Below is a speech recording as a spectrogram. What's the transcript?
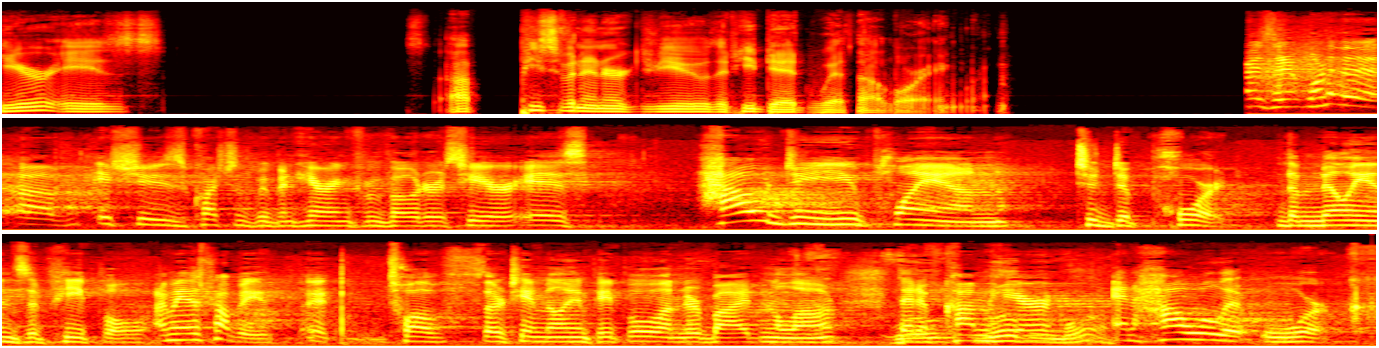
Here is a piece of an interview that he did with uh, Laura Ingraham. President, one of the uh, issues, questions we've been hearing from voters here is how do you plan to deport the millions of people? I mean, there's probably uh, 12, 13 million people under Biden alone that Will- have come here. And how will it work?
